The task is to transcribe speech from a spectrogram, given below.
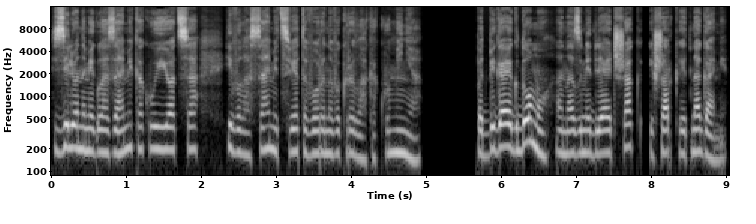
с зелеными глазами, как у ее отца, и волосами цвета вороного крыла, как у меня. Подбегая к дому, она замедляет шаг и шаркает ногами.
